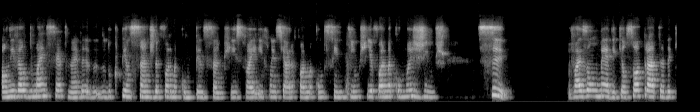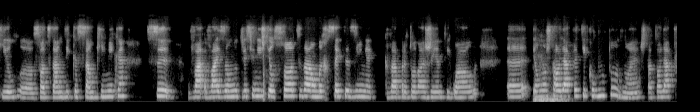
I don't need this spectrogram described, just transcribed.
ao nível do mindset, não é? Do, do que pensamos, da forma como pensamos, e isso vai influenciar a forma como sentimos e a forma como agimos. Se vais a um médico, ele só trata daquilo, só te dá medicação química, se vais a um nutricionista, ele só te dá uma receitazinha que dá para toda a gente igual, uh, ele não está a olhar para ti como um todo, não é? Está-te a olhar por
